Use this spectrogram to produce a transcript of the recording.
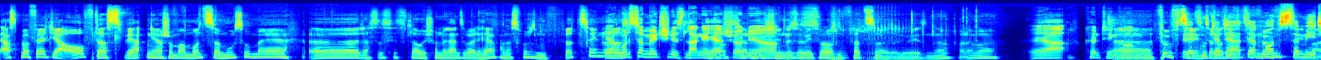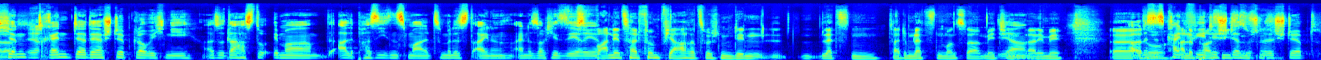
erstmal fällt ja auf, dass wir hatten ja schon mal Monster Musume, äh, das ist jetzt glaube ich schon eine ganze Weile her, war das 2014 oder Ja? Monstermädchen ist lange her schon, ja. Monstermädchen ist irgendwie 2014 oder so gewesen, ne? Warte mal. Ja, könnte hinkommen. Äh, 15. Gut, der, der, der 2015 war Monstermädchen-Trend, der, der stirbt, glaube ich, nie. Also da hast du immer alle paar Seasons mal zumindest eine, eine solche Es Serie. waren jetzt halt fünf Jahre zwischen den letzten, seit dem letzten Monster-Mädchen-Anime. Äh, Aber das also ist kein Fetisch, der so schnell stirbt.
